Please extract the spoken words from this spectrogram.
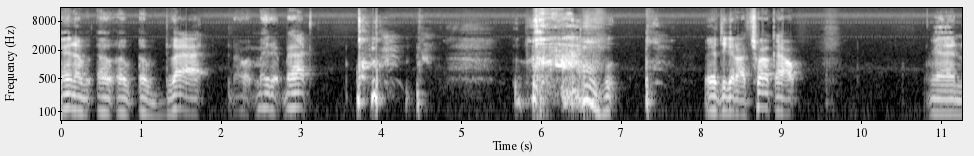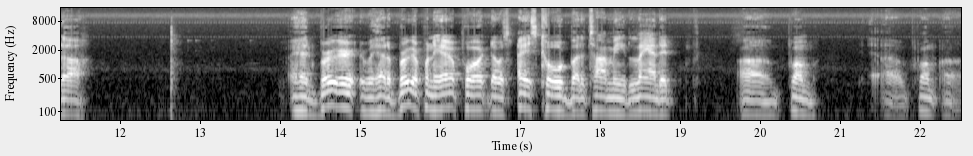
end of, of, of that. I made it back. we had to get our truck out and uh, I had burger. We had a burger from the airport that was ice cold by the time we landed uh, from uh, from uh,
